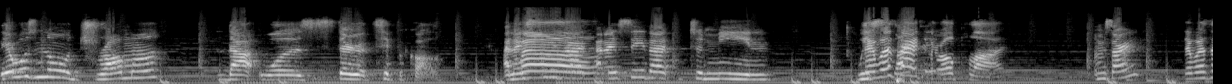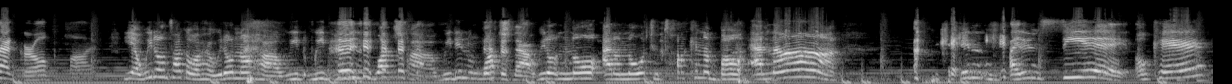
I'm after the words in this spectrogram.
there was no drama that was stereotypical. And I say that and I say that to mean we there was that girl plot. I'm sorry? There was that girl plot. Yeah, we don't talk about her. We don't know her. We, we, we didn't watch her. We didn't watch that. We don't know. I don't know what you're talking about, Anna. I didn't. I didn't see it. Okay.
